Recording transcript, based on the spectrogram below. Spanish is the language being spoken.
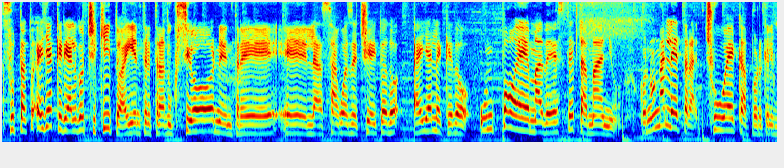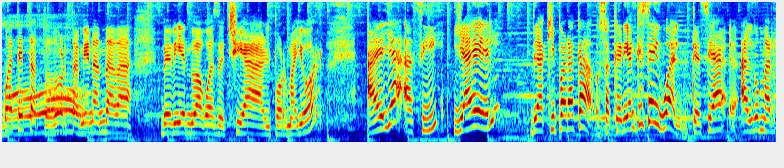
su tatu- ella quería algo chiquito, ahí entre traducción, entre eh, las aguas de chía y todo. A ella le quedó un poema de este tamaño, con una letra chueca, porque el cuate No. tatuador también andaba bebiendo aguas de chía al por mayor. A ella así y a él de aquí para acá. O sea, querían que sea igual, que sea algo más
